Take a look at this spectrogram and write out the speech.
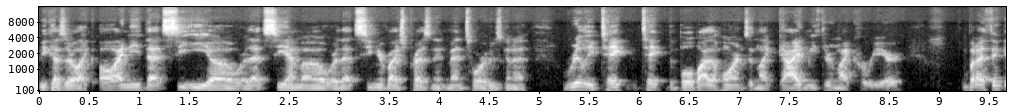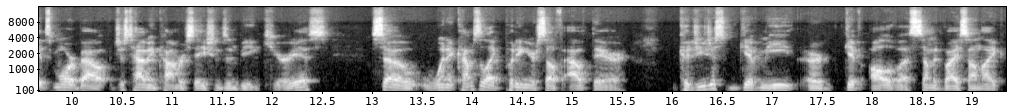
because they're like, oh, I need that CEO or that CMO or that senior vice president mentor who's going to really take take the bull by the horns and like guide me through my career. But I think it's more about just having conversations and being curious. So when it comes to like putting yourself out there, could you just give me or give all of us some advice on like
